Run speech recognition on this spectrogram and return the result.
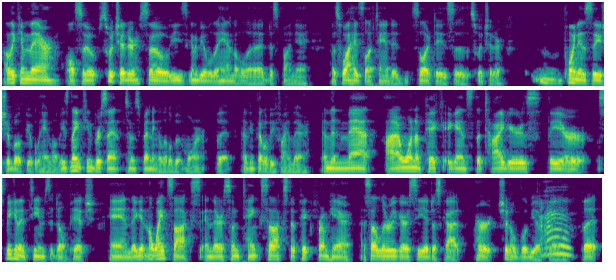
I like him there. Also, switch hitter, so he's going to be able to handle uh, Despaigne. Swahe's left-handed. Solarte is a switch hitter point is they should both be able to handle him. He's 19%, so I'm spending a little bit more, but I think that'll be fine there. And then Matt, I want to pick against the Tigers. They are, speaking of teams that don't pitch, and they're getting the White Sox, and there are some tank socks to pick from here. I saw Leury Garcia just got hurt. Should hopefully be okay. Ah. but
